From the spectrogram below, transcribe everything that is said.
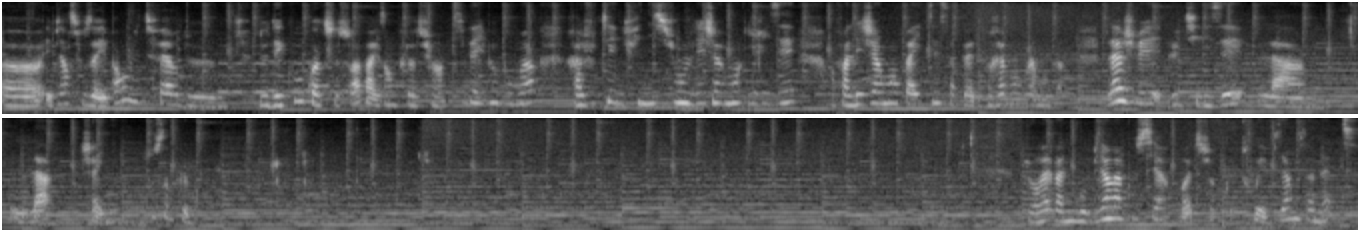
Euh, et bien si vous n'avez pas envie de faire de, déco ou quoi que ce soit, par exemple sur un petit baby boomer, rajouter une finition légèrement irisée, enfin légèrement pailletée, ça peut être vraiment vraiment top. Là je vais utiliser la, la shiny tout simplement. J'enlève à nouveau bien la poussière pour être sûr que tout est bien bien net.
